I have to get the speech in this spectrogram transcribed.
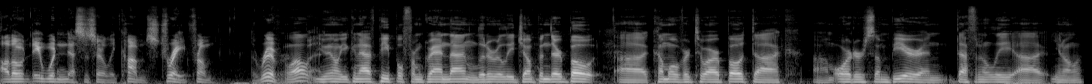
Although it wouldn't necessarily come straight from the river. Well, but. you know, you can have people from Grand Island literally jump in their boat, uh, come over to our boat dock, um, order some beer, and definitely, uh, you know,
